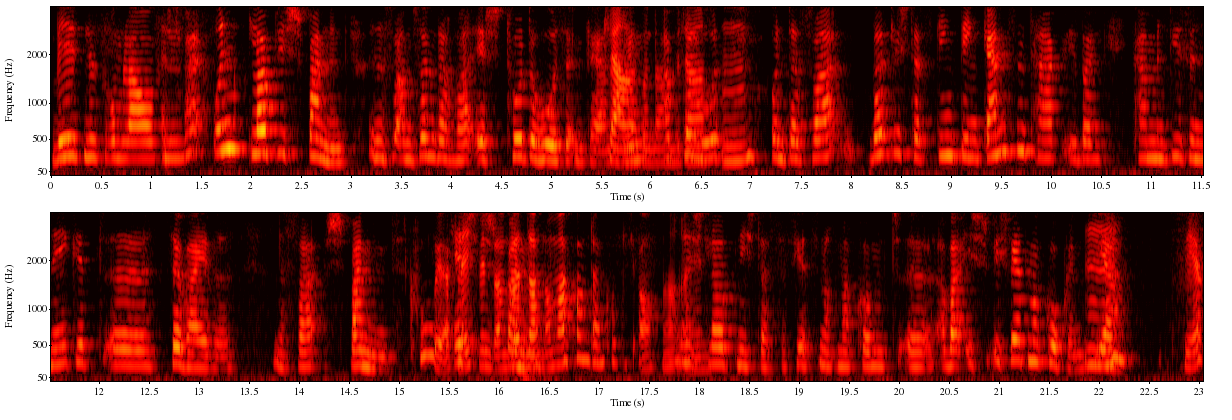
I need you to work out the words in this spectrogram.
Wildnis rumlaufen. Es war unglaublich spannend. Und es war am Sonntag war echt tote Hose im Fernsehen. Klar, Sonntagnachmittag, Absolut. mhm. Und das war wirklich, das ging den ganzen Tag über, kamen diese Naked äh, Survival. Und das war spannend. cool, ja, vielleicht wenn es am. Sonntag nochmal kommt, dann gucke ich auch mal rein. Ich glaube nicht, dass es jetzt nochmal kommt. Äh, aber ich, ich werde mal gucken. Mhm. Ja. Sehr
